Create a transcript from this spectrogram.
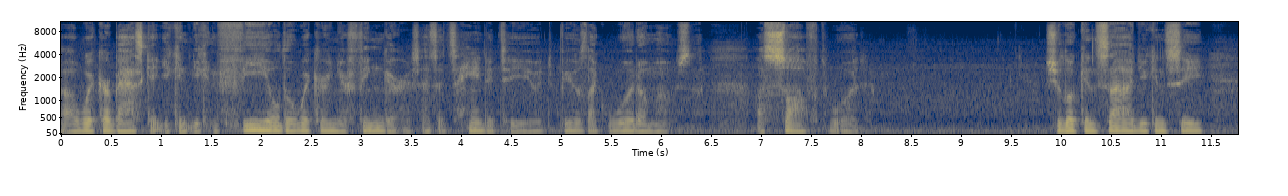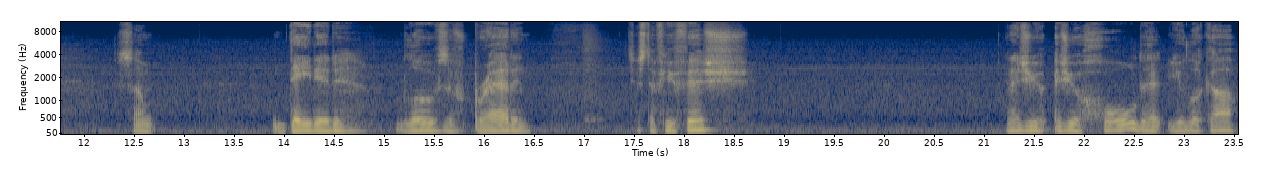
a wicker basket. You can, you can feel the wicker in your fingers as it's handed to you. It feels like wood almost, a, a soft wood. As you look inside, you can see some dated loaves of bread and just a few fish and as you as you hold it, you look up.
